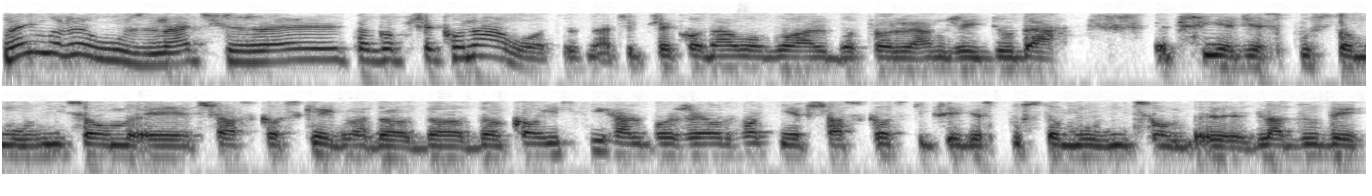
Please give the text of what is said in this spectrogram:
No i może uznać, że to go przekonało. To znaczy przekonało go albo to, że Andrzej Duda przyjedzie z pustą mównicą y, Trzaskowskiego do, do, do Końskich, albo że odwrotnie Trzaskowski przyjedzie z pustą mównicą dla Dudy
